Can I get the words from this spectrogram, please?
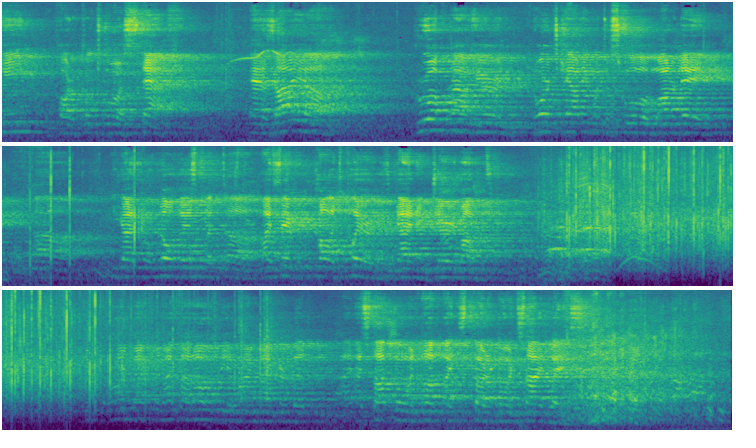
team, part of Coach Mora's staff. As I uh, grew up around here in Orange County, went to school in Mater Dei, uh, you guys don't know this, but uh, my favorite college player was a guy named Jerry Robinson. He was a linebacker, and I thought I would be a linebacker, but I stopped going up, I started going sideways.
